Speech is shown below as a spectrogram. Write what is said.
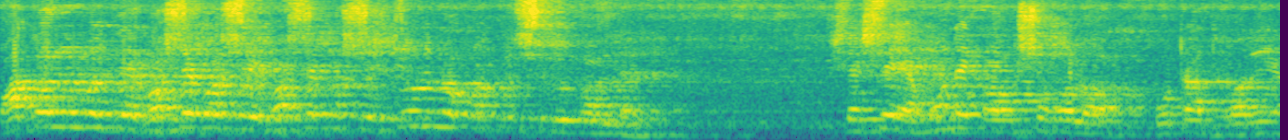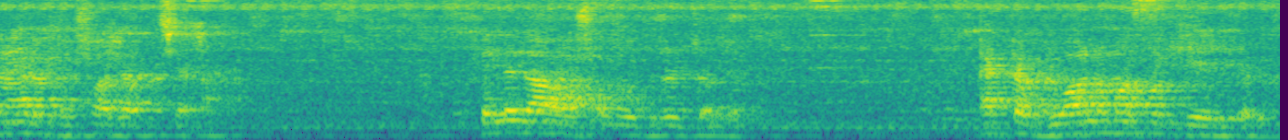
পাতলের মধ্যে ঘষে ঘষে ঘষে ঘষে চূর্ণ করতে শুরু করলেন। শেষে এমন এক অংশ হলো, ওটা ধরে আর ঘষা যাচ্ছে না। ফেলে দাও সমুদ্রের জলে। একটা গোয়াল মাছে খেয়ে ফেলল।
